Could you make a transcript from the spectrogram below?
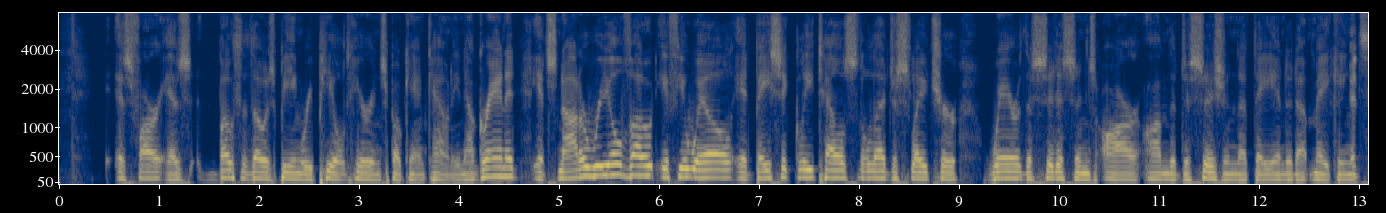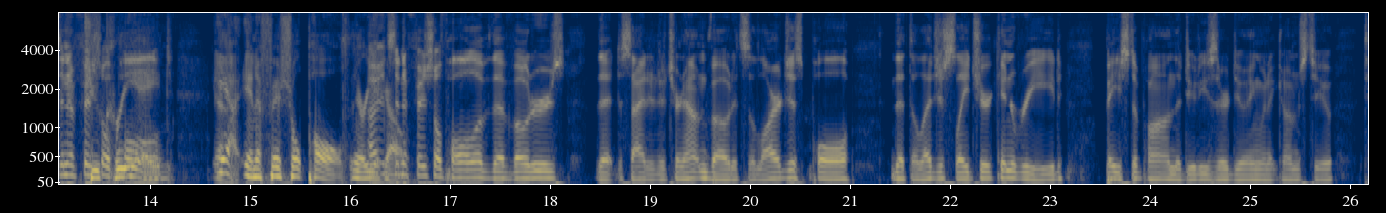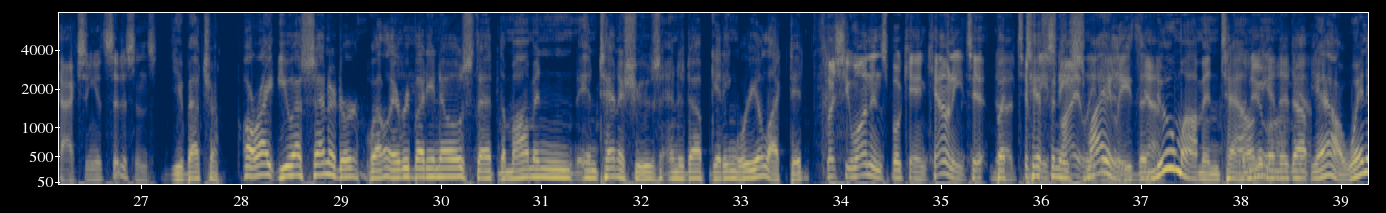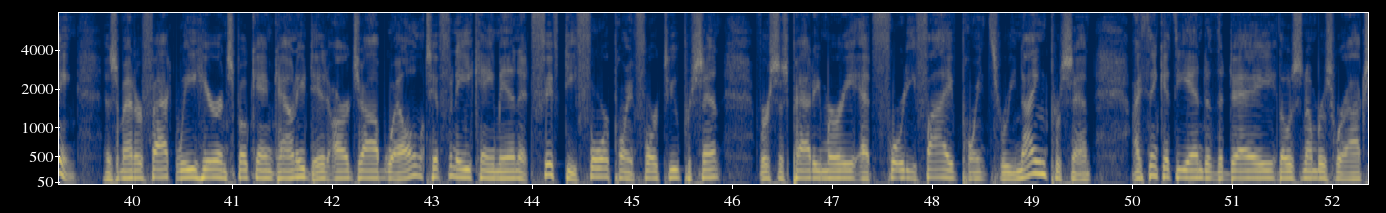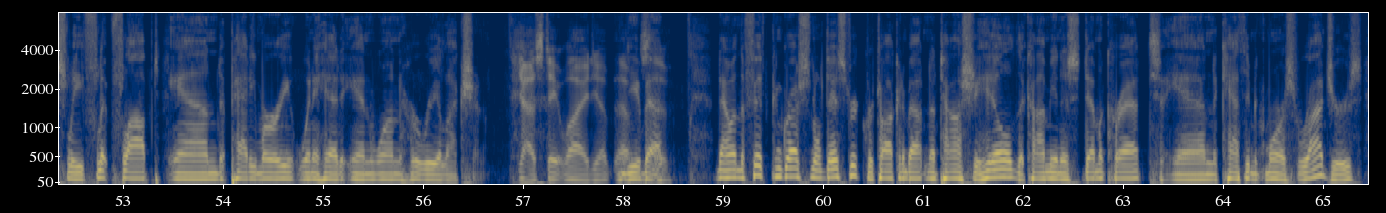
as far as both of those being repealed here in Spokane County. Now, granted, it's not a real vote, if you will. It basically tells the legislature where the citizens are on the decision that they ended up making. It's an official to create. poll. Yeah. an official poll. There you Uh, it's go. an official poll of the voters that decided to turn out and vote. It's the largest poll that the legislature can read based upon the duties they're doing when it comes to taxing its citizens. You betcha. All right, U.S. Senator. Well, everybody knows that the mom in, in tennis shoes ended up getting reelected. But she won in Spokane County. Ti- But uh, Tiffany, Tiffany, Smiley, did. the Yeah. new mom in town, mom, ended up, yeah. yeah, winning. As a matter of fact, we here in Spokane County did our job well. Tiffany came in at 54.42% versus Patty Murray at 45.39%. I think at the end of the day, those numbers were actually flip flopped, and Patty Murray went ahead and won her reelection. Yeah, statewide. Yep. that You bet. Now, in the 5th Congressional District, we're talking about Natasha Hill, the Communist Democrat, and Cathy McMorris Rodgers.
